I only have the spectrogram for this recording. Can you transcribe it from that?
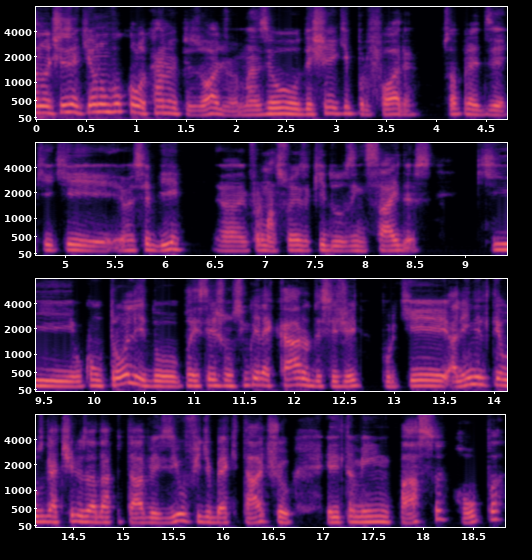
Essa notícia aqui eu não vou colocar no episódio, mas eu deixei aqui por fora, só para dizer aqui que eu recebi uh, informações aqui dos insiders que o controle do PlayStation 5 ele é caro desse jeito, porque além dele ter os gatilhos adaptáveis e o feedback tátil, ele também passa roupa,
